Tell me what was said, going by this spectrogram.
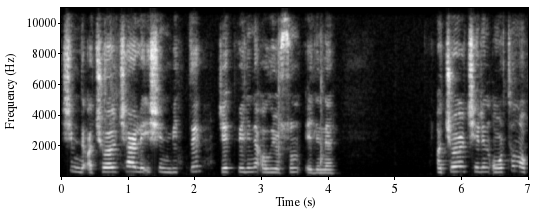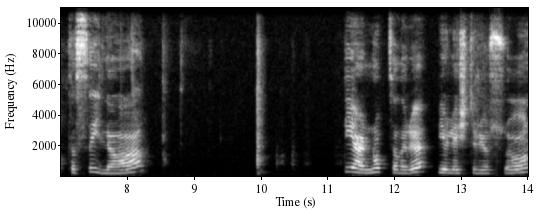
Şimdi açı ölçerle işin bitti. Cetvelini alıyorsun eline açıölçerin orta noktasıyla diğer noktaları birleştiriyorsun.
